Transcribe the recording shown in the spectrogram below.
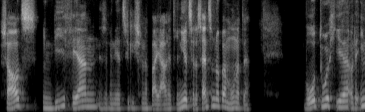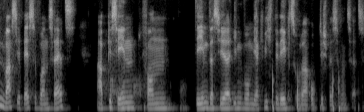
schaut, inwiefern, also wenn ihr jetzt wirklich schon ein paar Jahre trainiert seid, das seien es nur ein paar Monate, wodurch ihr oder in was ihr besser worden seid, abgesehen von dem, dass ihr irgendwo mehr Gewicht bewegt oder optisch besser seid.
